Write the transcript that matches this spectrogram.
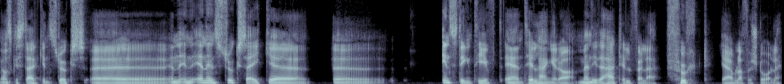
ganske sterk instruks. Uh, en, en, en, instruks jeg ikke uh, instinktivt er en tilhenger av, men i dette tilfellet fullt jævla forståelig.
